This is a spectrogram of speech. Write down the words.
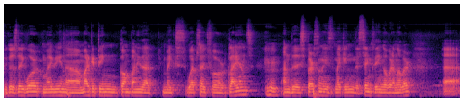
because they work maybe in a marketing company that makes websites for clients, and this person is making the same thing over and over. Uh,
